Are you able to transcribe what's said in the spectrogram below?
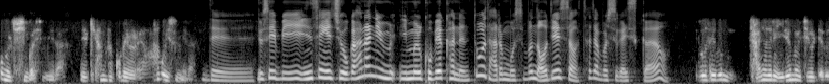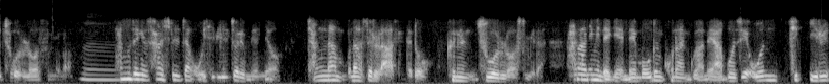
꿈을 주신 것입니다. 이렇게 항상 고백을 하고 있습니다. 네. 요셉이 인생의 주어가 하나님임을 고백하는 또 다른 모습은 어디에서 찾아볼 수가 있을까요? 요셉은 자녀들의 이름을 지을 때도 주어를 넣었습니다. 음, 창세기 41장 51절에 보면요. 장남 문하세를 낳았을 때도 그는 주어를 넣었습니다. 하나님이 내게 내 모든 고난과 내 아버지의 온 집 일을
